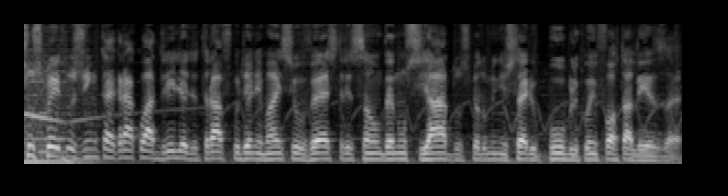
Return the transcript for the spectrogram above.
Suspeitos de integrar quadrilha de tráfico de animais silvestres são denunciados pelo Ministério Público em Fortaleza.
